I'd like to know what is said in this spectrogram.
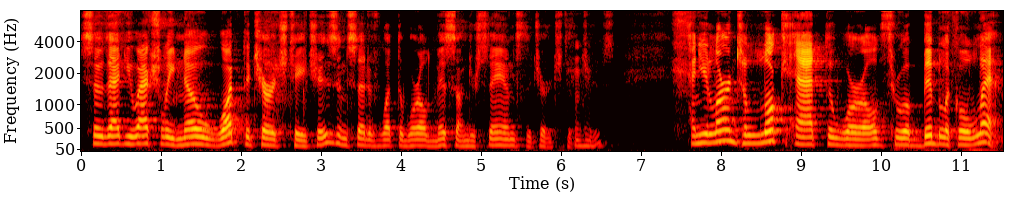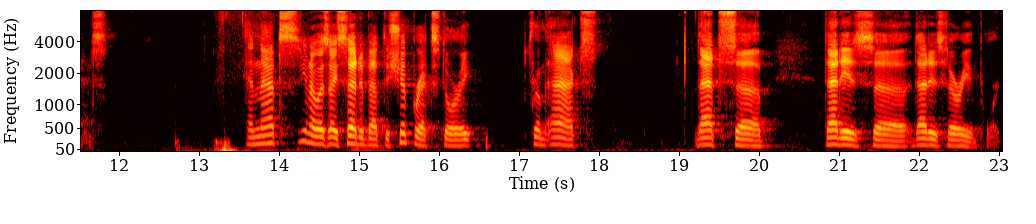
so that you actually know what the church teaches instead of what the world misunderstands the church teaches. Mm-hmm and you learn to look at the world through a biblical lens. And that's, you know, as I said about the shipwreck story from Acts, that's, uh, that, is, uh, that is very important.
